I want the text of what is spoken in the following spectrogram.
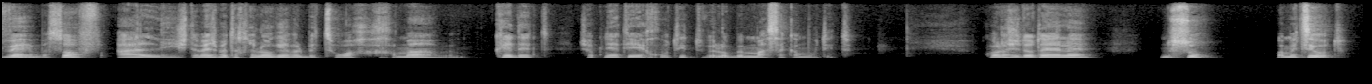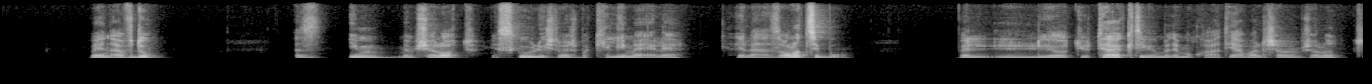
ובסוף על להשתמש בטכנולוגיה אבל בצורה חכמה ומוקדת, שהפנייה תהיה איכותית ולא במסה כמותית. כל השיטות האלה נוסו במציאות, והן עבדו. אז אם ממשלות יסכימו להשתמש בכלים האלה כדי לעזור לציבור ולהיות יותר אקטיביים בדמוקרטיה, אבל שהממשלות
